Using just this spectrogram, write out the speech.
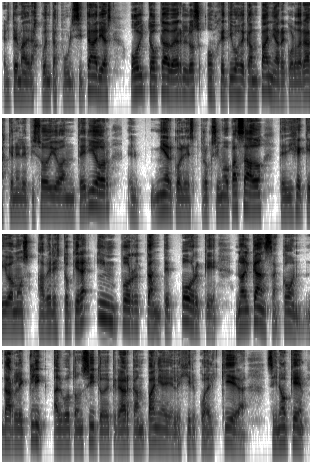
el tema de las cuentas publicitarias. Hoy toca ver los objetivos de campaña. Recordarás que en el episodio anterior, el miércoles próximo pasado, te dije que íbamos a ver esto que era importante porque no alcanza con darle clic al botoncito de crear campaña y elegir cualquiera, sino que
